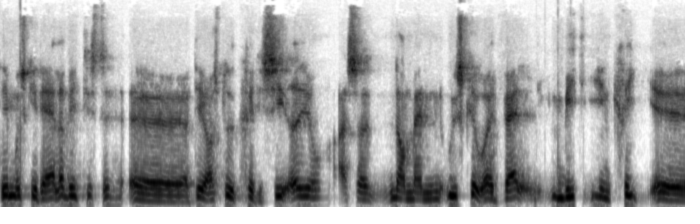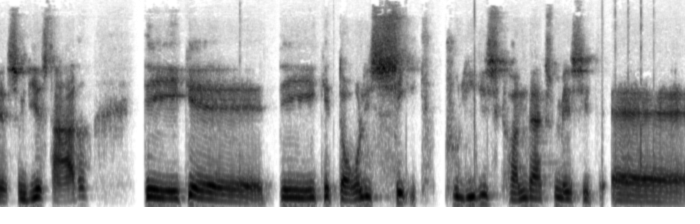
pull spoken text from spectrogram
det er måske det allervigtigste, øh, og det er også blevet kritiseret jo. Altså, når man udskriver et valg midt i en krig, øh, som lige er startet, det er, ikke, øh, det er ikke dårligt set politisk håndværksmæssigt af,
